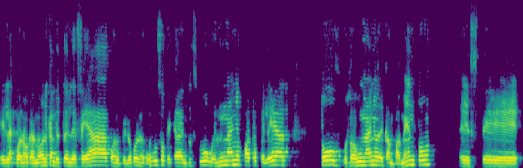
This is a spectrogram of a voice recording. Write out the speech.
en la, cuando ganó el campeonato del FA, cuando peleó con el ruso, que cada entonces tuvo en un año cuatro peleas, todo, o sea, un año de campamento, este,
